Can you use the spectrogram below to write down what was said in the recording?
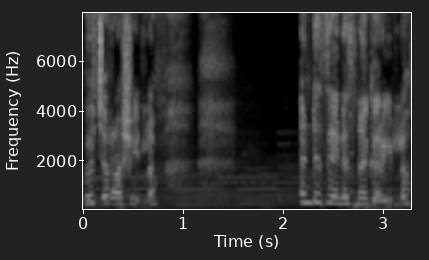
በጭራሽ የለም። እንደዚህ አይነት ነገር የለም።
